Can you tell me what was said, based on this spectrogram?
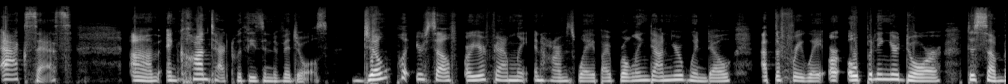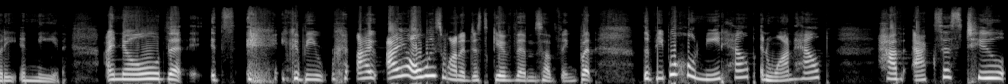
access um, and contact with these individuals. Don't put yourself or your family in harm's way by rolling down your window at the freeway or opening your door to somebody in need. I know that it's it could be I I always want to just give them something, but the people who need help and want help have access to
